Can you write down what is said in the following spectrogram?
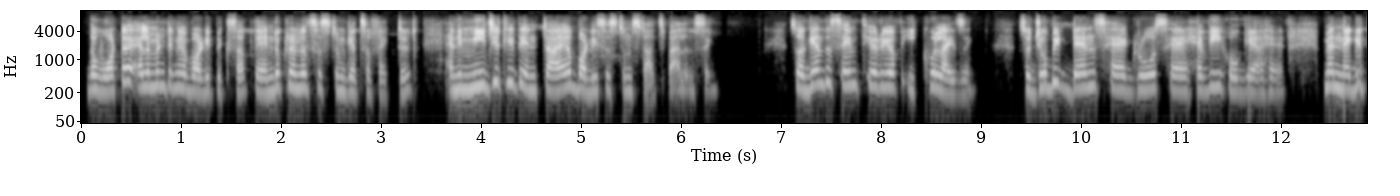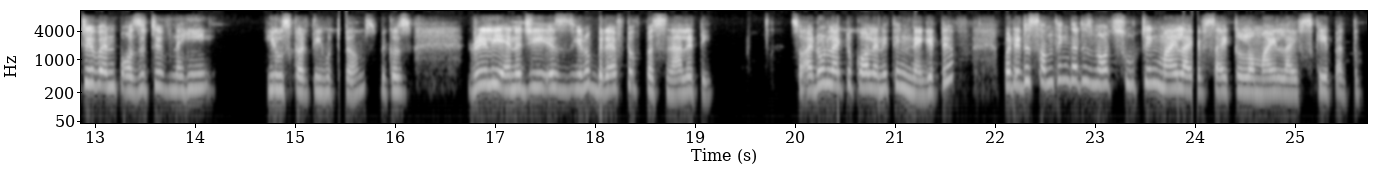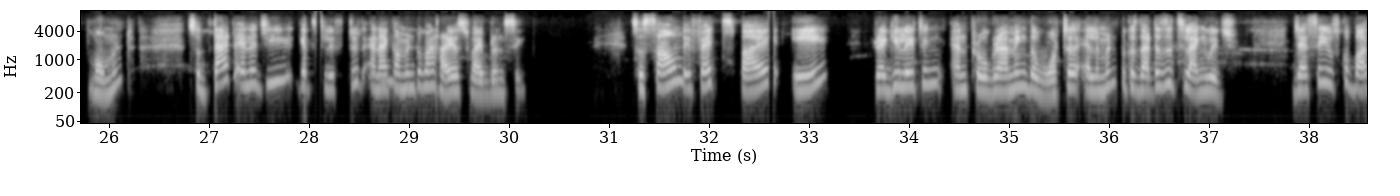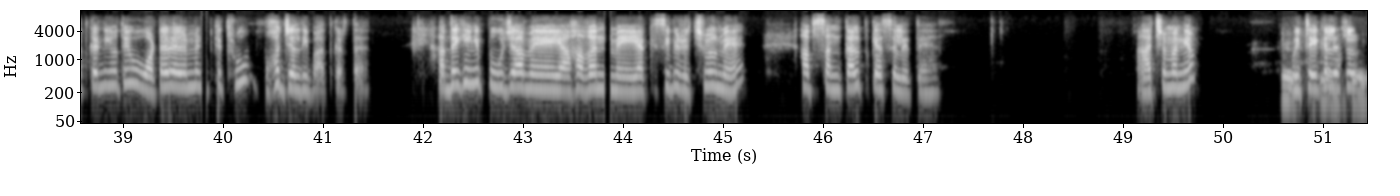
the water element in your body picks up, the endocrinal system gets affected, and immediately the entire body system starts balancing. So again, the same theory of equalizing. So जो भी dense है, gross है, heavy हो गया है, मैं negative and positive नहीं use करती हूँ terms because really energy is you know bereft of personality. So I don't like to call anything negative, but it is something that is not suiting my life cycle or my lifescape at the moment. So that energy gets lifted and I come into my highest vibrancy. So sound effects by A, regulating and programming the water element because that is its language. जैसे ही उसको बात करनी होती है वो water element के through बहुत जल्दी बात करता है अब देखेंगे पूजा में या हवन में या किसी भी रिचुअल में आप संकल्प कैसे लेते हैं आचमन्यम we take a little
